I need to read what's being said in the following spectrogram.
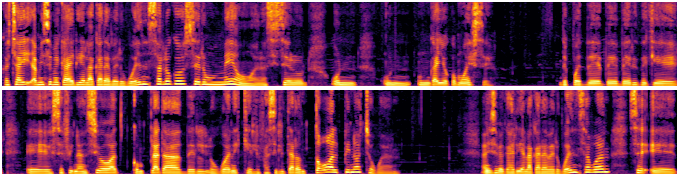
¿Cachai? A mí se me caería la cara de vergüenza, loco, ser un meo, weón. Así ser un, un, un gallo como ese después de, ver de que eh, se financió con plata de los weones que le facilitaron todo al Pinocho, weón. A mí se me caería la cara de vergüenza, weón, se, eh,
